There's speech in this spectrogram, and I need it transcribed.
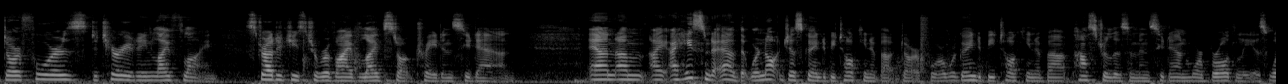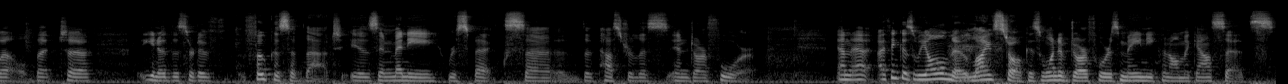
Darfur's deteriorating lifeline strategies to revive livestock trade in Sudan. And um, I, I, hasten to add that we're not just going to be talking about Darfur, we're going to be talking about pastoralism in Sudan more broadly as well. But, uh, you know, the sort of focus of that is in many respects uh, the pastoralists in Darfur. And uh, I think, as we all know, livestock is one of Darfur's main economic assets.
